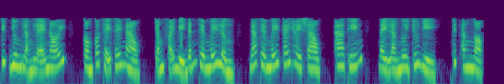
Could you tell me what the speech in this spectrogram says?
Tiết Dương lặng lẽ nói, còn có thể thế nào, chẳng phải bị đánh thêm mấy lần, đá thêm mấy cái hay sao, A Thiến, này là ngươi chứ gì, thích ăn ngọt,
